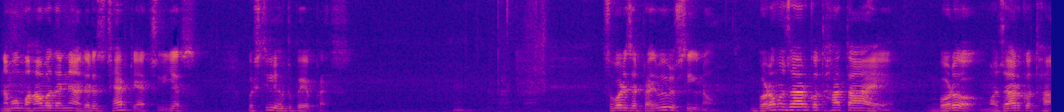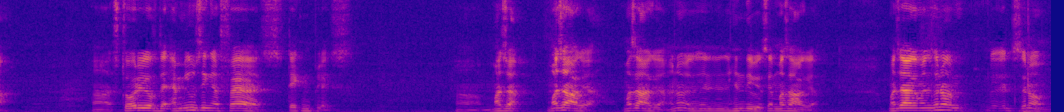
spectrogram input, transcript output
namo mahavadanya there is charity actually yes but still you have to pay a price hmm. so what is that price we will see now बड़ो मजार कथा ताय बड़ो मजार कथा story of the amusing affairs taking place मज़ा मज़ा आ गया मज़ा आ गया है ना हिंदी में से मज़ा आ गया Maja means, you know, it's, you know,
